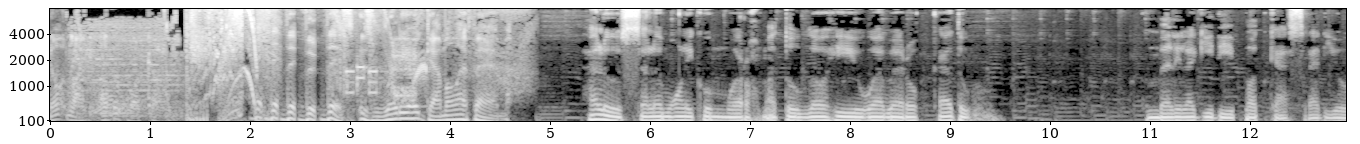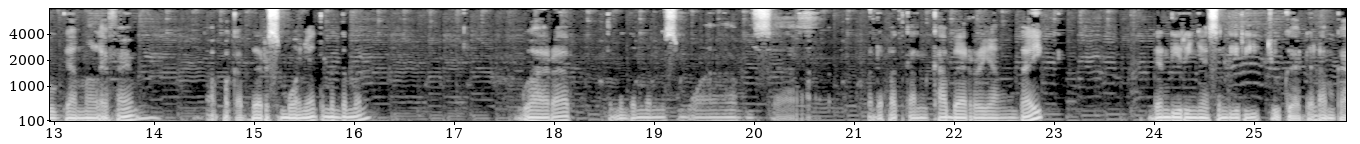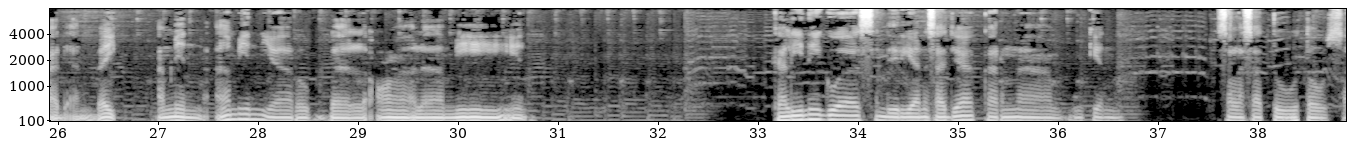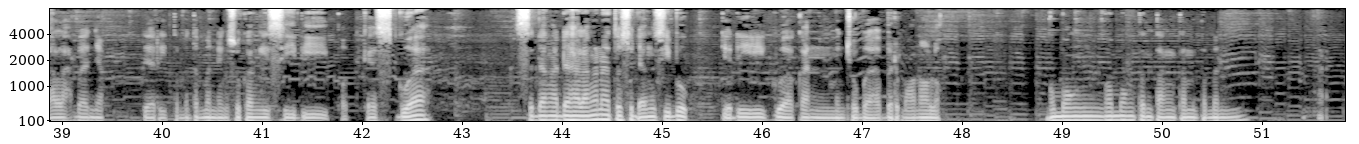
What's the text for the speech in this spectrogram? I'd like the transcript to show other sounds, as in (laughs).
Not like other podcasts. This is Radio Gamal FM. Halo, Assalamualaikum warahmatullahi wabarakatuh Kembali lagi di podcast Radio Gamal FM Apa kabar semuanya teman-teman? Gue harap teman-teman semua bisa mendapatkan kabar yang baik Dan dirinya sendiri juga dalam keadaan baik Amin, amin ya robbal alamin Kali ini gue sendirian saja karena mungkin salah satu atau salah banyak dari teman-teman yang suka ngisi di podcast gue sedang ada halangan atau sedang sibuk. Jadi gue akan mencoba bermonolog. Ngomong-ngomong tentang teman-teman,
